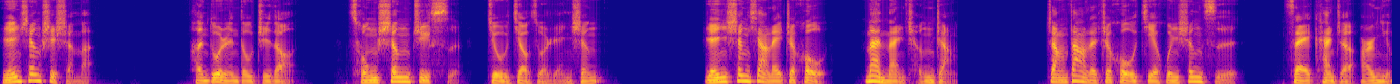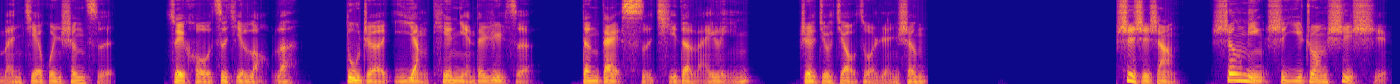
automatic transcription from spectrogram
人生是什么？很多人都知道，从生至死就叫做人生。人生下来之后，慢慢成长，长大了之后结婚生子，再看着儿女们结婚生子，最后自己老了，度着颐养天年的日子，等待死期的来临，这就叫做人生。事实上，生命是一桩事实。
